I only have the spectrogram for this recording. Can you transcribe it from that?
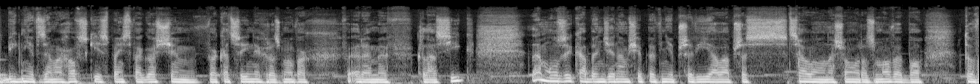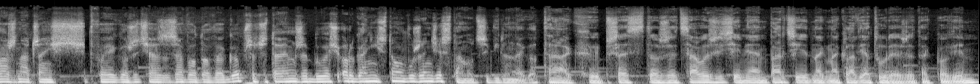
Zbigniew Zamachowski jest Państwa gościem w wakacyjnych rozmowach w RMF Classic. Ta muzyka będzie nam się pewnie przewijała przez całą naszą rozmowę, bo to ważna część Twojego życia zawodowego. Przeczytałem, że byłeś organistą w Urzędzie Stanu Cywilnego. Tak, przez to, że całe życie miałem parcie jednak na klawiaturę, że tak powiem.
